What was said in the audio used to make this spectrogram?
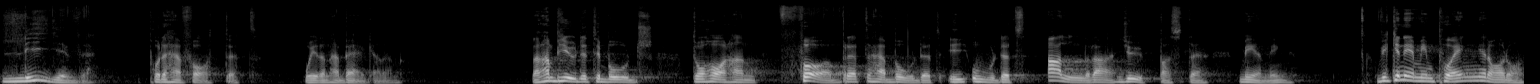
liv på det här fatet och i den här bägaren. När han bjuder till bords då har han förberett det här bordet i ordets allra djupaste mening. Vilken är min poäng idag? då?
